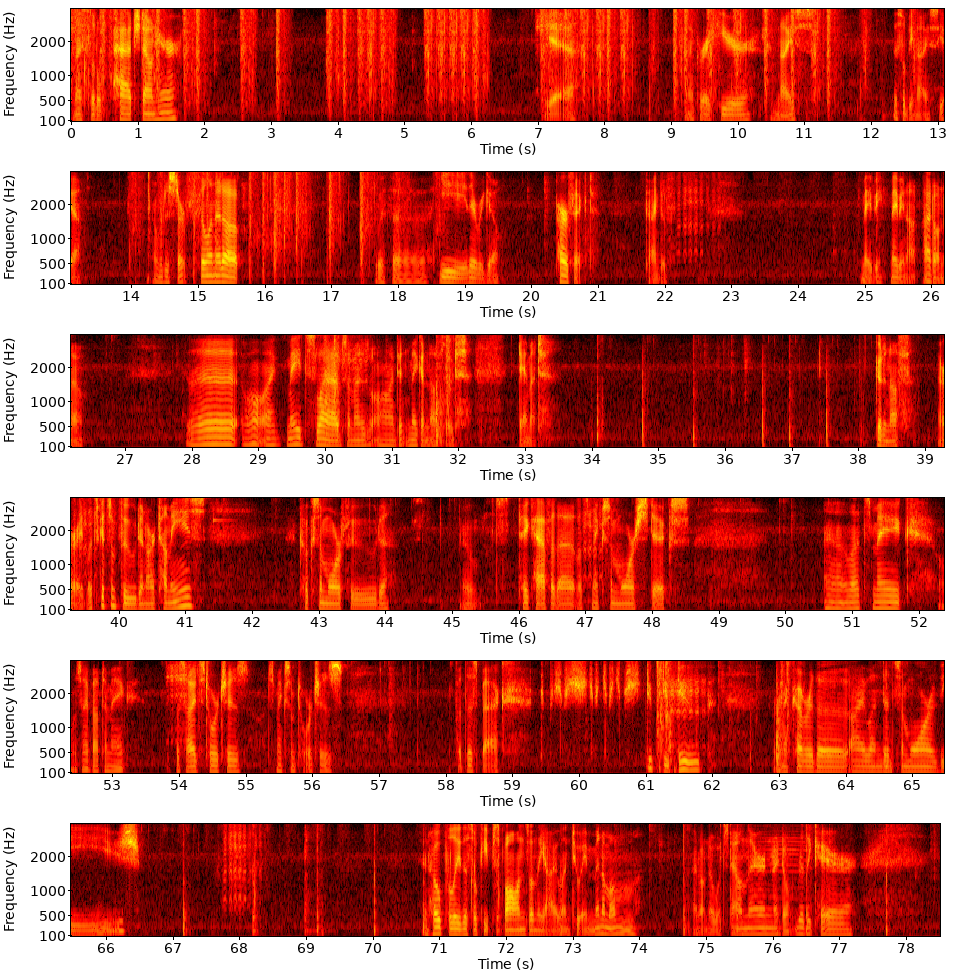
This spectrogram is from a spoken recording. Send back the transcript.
a nice little patch down here. Yeah. Like right here. Nice. This will be nice, yeah. We'll just start filling it up with, uh, yeah, there we go. Perfect. Kind of. Maybe, maybe not. I don't know. Uh, well, I made slabs. I might as well. Oh, I didn't make enough, though. Damn it. Good enough. Alright, let's get some food in our tummies. Cook some more food. Oh, let's take half of that. Let's make some more sticks. Uh, let's make... What was I about to make? Besides torches. Let's make some torches put this back. Doop doop doop. We're to cover the island in some more of these. And hopefully this will keep spawns on the island to a minimum. I don't know what's down there, and I don't really care.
